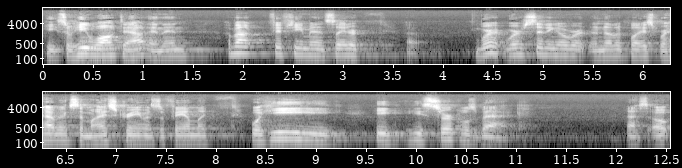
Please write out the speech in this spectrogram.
He, so he walked out, and then about 15 minutes later, uh, we're, we're sitting over at another place. We're having some ice cream as a family. Well, he, he, he circles back I said, oh,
